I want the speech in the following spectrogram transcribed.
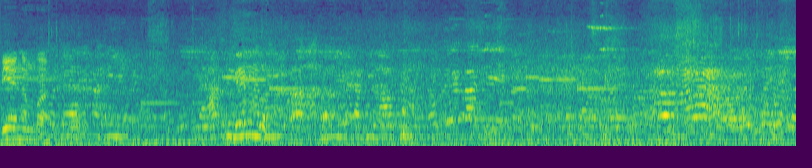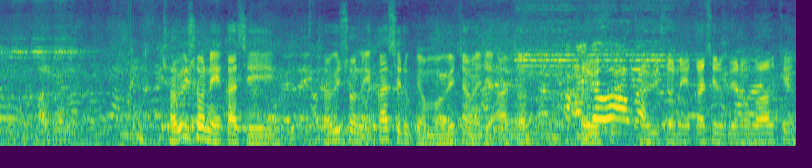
બે નંબર. છવ્વીસો ને એકાસી છવ્વીસો ને એકાસી રૂપિયામાં વેચાણ છે. આ છવ્વીસો છવ્વીસો ને એકાસી રૂપિયાનો ભાવ થયો.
